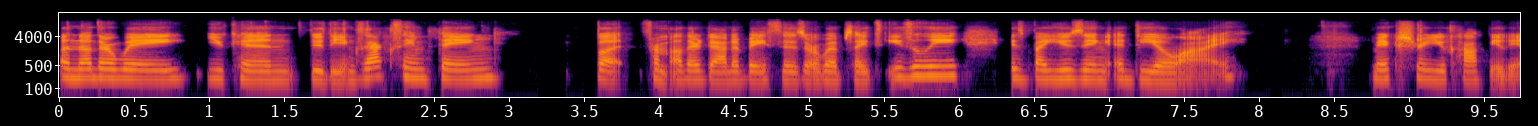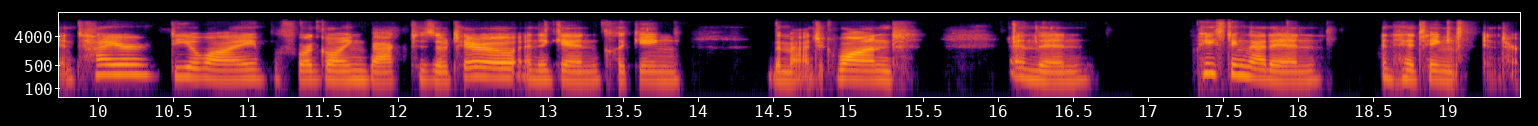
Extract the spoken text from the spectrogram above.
Another way you can do the exact same thing, but from other databases or websites easily is by using a DOI. Make sure you copy the entire DOI before going back to Zotero and again, clicking the magic wand and then pasting that in and hitting enter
